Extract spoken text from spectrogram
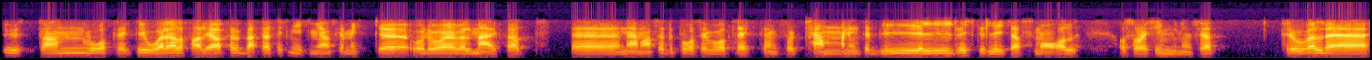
utan våtdräkt i år i alla fall. Jag har förbättrat tekniken ganska mycket och då har jag väl märkt att när man sätter på sig våtdräkten så kan man inte bli riktigt lika smal och så i simningen. Så jag tror väl det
